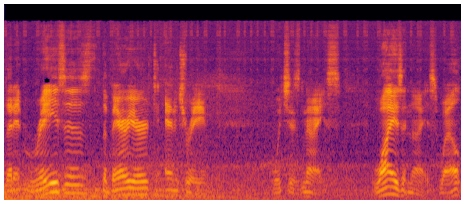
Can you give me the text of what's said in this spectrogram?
that it raises the barrier to entry, which is nice. Why is it nice? Well,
